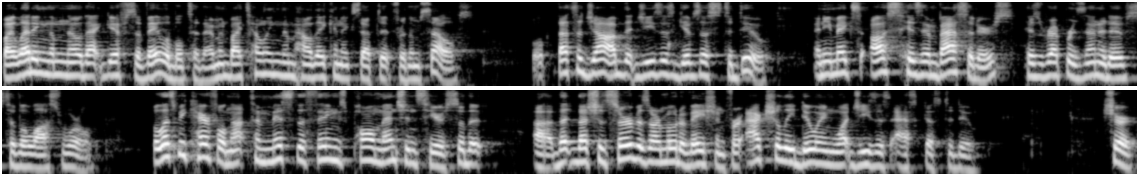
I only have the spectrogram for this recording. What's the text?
by letting them know that gift's available to them, and by telling them how they can accept it for themselves. Well, that's a job that Jesus gives us to do and he makes us his ambassadors, his representatives to the lost world. But let's be careful not to miss the things Paul mentions here so that, uh, that, that should serve as our motivation for actually doing what Jesus asked us to do. Sure,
